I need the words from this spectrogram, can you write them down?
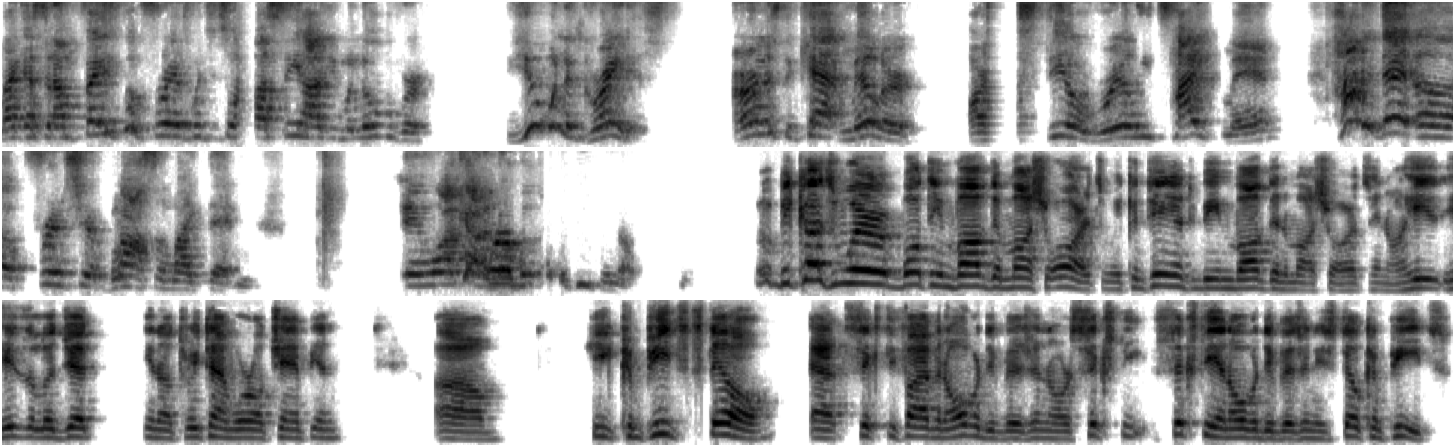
like I said, I'm Facebook friends with you, so I see how you maneuver. You and the greatest, Ernest and Cat Miller, are still really tight, man. How did that uh friendship blossom like that? And what kind of Well- people know? because we're both involved in martial arts, and we continue to be involved in the martial arts. You know, he he's a legit, you know, three-time world champion. Um, he competes still at 65 and over division or 60 60 and over division. He still competes,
